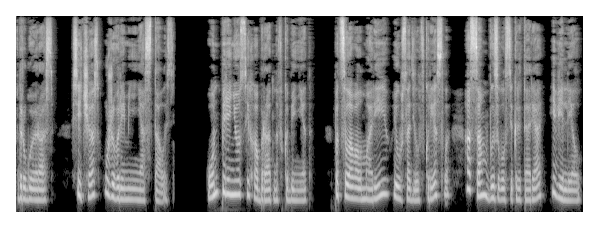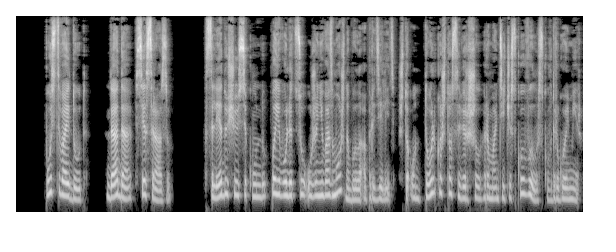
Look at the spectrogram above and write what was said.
в другой раз. Сейчас уже времени не осталось. Он перенес их обратно в кабинет, поцеловал Марию и усадил в кресло, а сам вызвал секретаря и велел. «Пусть войдут. Да-да, все сразу». В следующую секунду по его лицу уже невозможно было определить, что он только что совершил романтическую вылазку в другой мир.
